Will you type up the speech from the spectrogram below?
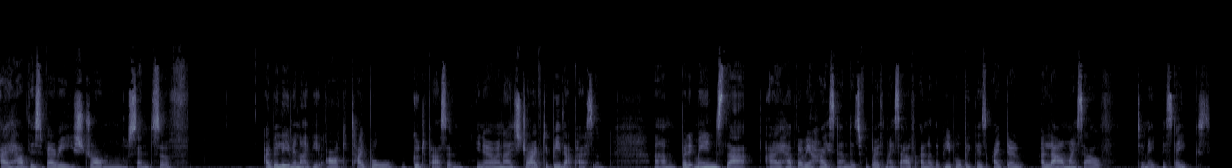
I have this very strong sense of I believe in like the archetypal good person, you know, and I strive to be that person. Um, but it means that I have very high standards for both myself and other people because I don't allow myself to make mistakes,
